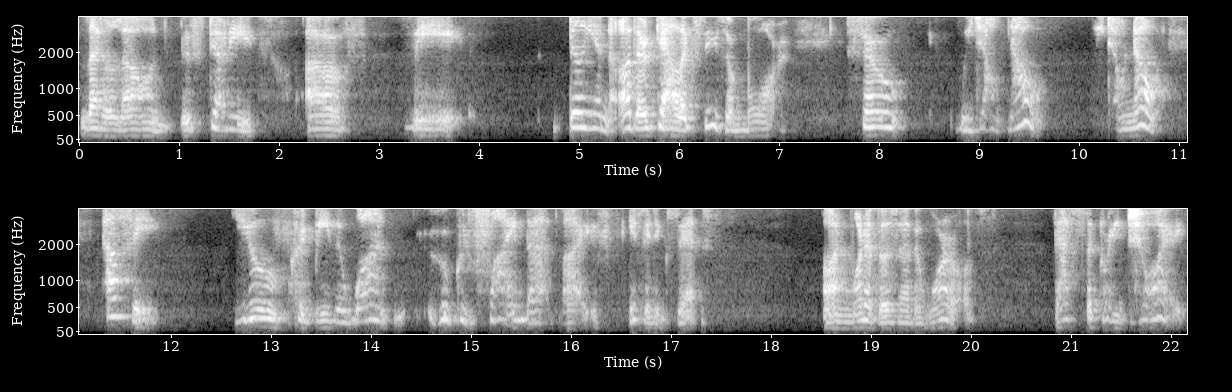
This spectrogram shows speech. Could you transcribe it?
let alone the study of the billion other galaxies or more. So we don't know. We don't know. Elsie, you could be the one who could find that life if it exists on one of those other worlds. That's the great joy,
